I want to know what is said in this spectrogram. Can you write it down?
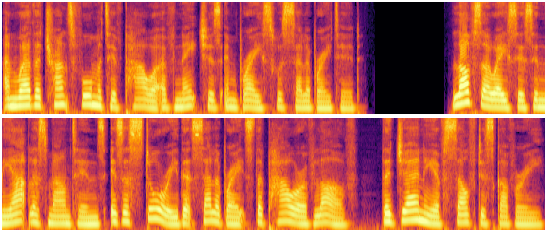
and where the transformative power of nature's embrace was celebrated. Love's Oasis in the Atlas Mountains is a story that celebrates the power of love, the journey of self discovery,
